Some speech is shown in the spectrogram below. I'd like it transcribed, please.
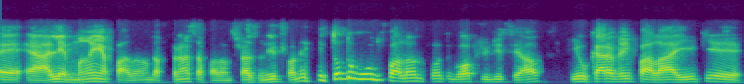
é, a Alemanha falando, a França falando, os Estados Unidos falando, e todo mundo falando contra o golpe judicial, e o cara vem falar aí que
